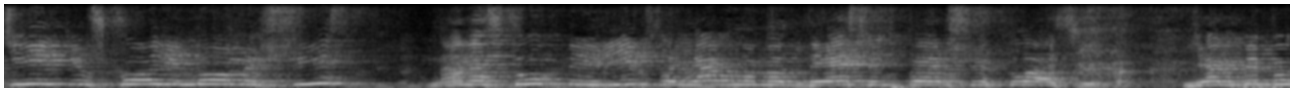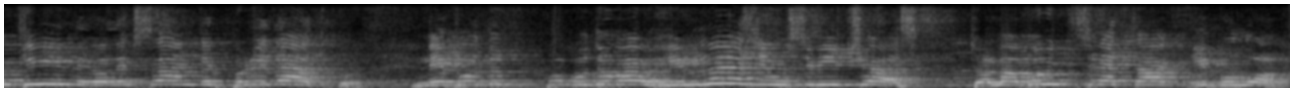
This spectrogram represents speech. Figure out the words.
тільки в школі номер 6 на наступний рік заявлено 10 перших класів. Якби покійний Олександр Придатко не побудував гімназію у свій час, то, мабуть, це так і було.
